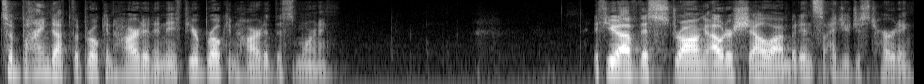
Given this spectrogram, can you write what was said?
to bind up the brokenhearted. And if you're brokenhearted this morning, if you have this strong outer shell on, but inside you're just hurting,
